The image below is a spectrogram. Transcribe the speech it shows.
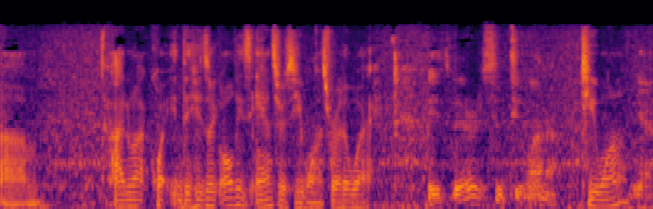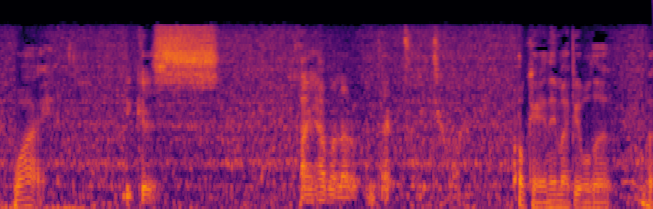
Um, I'm not quite. He's like all these answers he wants right away. It's better it's in Tijuana Tijuana? Yeah. Why? because I have a lot of contacts in Tijuana. Okay, and they might be able to uh,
